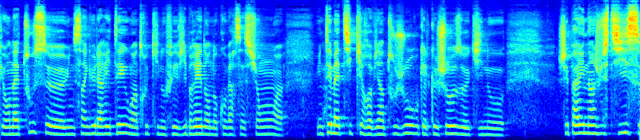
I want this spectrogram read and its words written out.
qu'on a tous euh, une singularité ou un truc qui nous fait vibrer dans nos conversations, une thématique qui revient toujours ou quelque chose qui nous, je sais pas, une injustice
